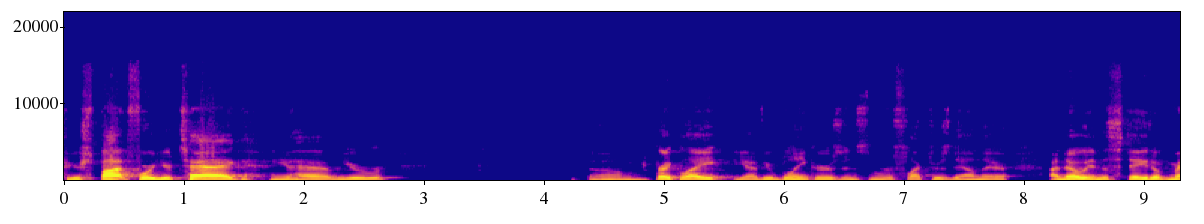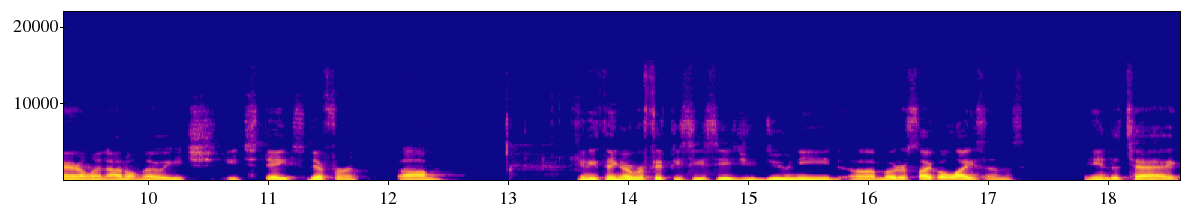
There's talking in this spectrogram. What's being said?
your spot for your tag. You have your um, brake light, you have your blinkers and some reflectors down there. I know in the state of Maryland, I don't know, each, each state's different. Um, anything over 50 cc's, you do need a motorcycle license and a tag.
